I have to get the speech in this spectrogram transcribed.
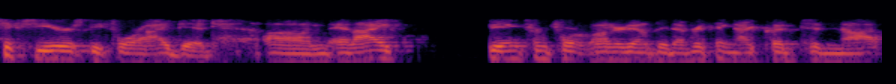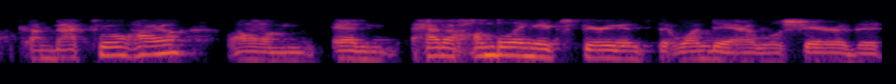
six years before I did, um, and I being from Fort Lauderdale, did everything I could to not come back to Ohio, um, and had a humbling experience that one day I will share that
